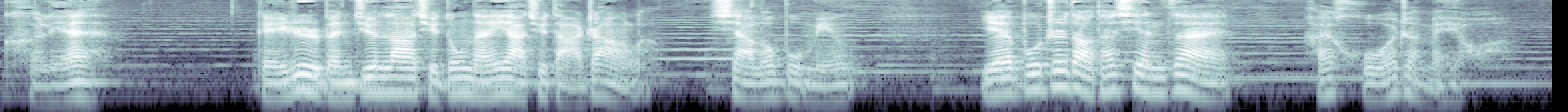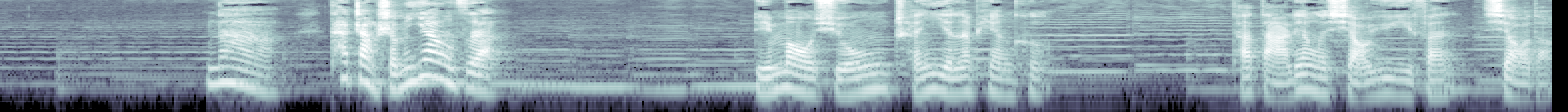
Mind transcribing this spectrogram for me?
可怜，给日本军拉去东南亚去打仗了，下落不明，也不知道他现在。还活着没有啊？那他长什么样子？啊林茂雄沉吟了片刻，他打量了小玉一番，笑道：“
